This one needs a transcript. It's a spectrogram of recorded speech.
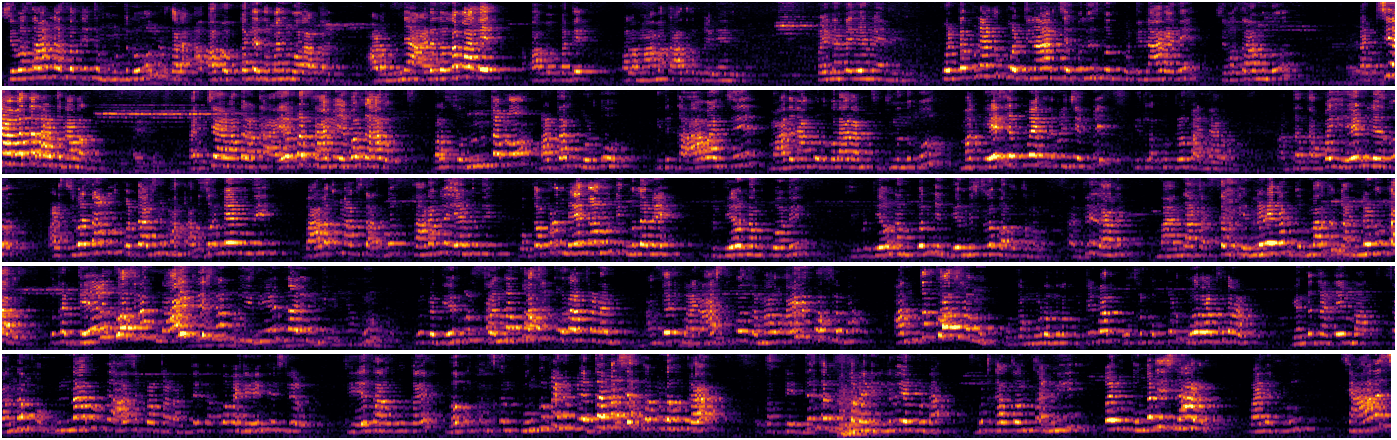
శివస్వామి అసలు ఇట్లా ముందుకు ముడకల ఆ పాప ఒక్కతే ఎంతమంది పోరాడతారు? ఆడ ఉన్న ఆడలలో వాళ్ళే. ఆ పాప ఒక్కతే వాళ్ళ మామ కాతలు పోయినది. పోయినాక ఏమైంది? కొట్టకున్నాక కొట్టినారు చెప్పు తీసుకొని కొట్టినారని శివస్వాములు పచ్చి అవతలు ఆడుతున్నారు పచ్చి అవతలు ఆడుతున్నారు. అయ్యప్ప స్వామి ఎవరు కాదు. వాళ్ళ సొంతము బట్టలు కొడుకు. ఇది కావాల్సి మాది నా కొడుకులారని చెప్పినందుకు మాకు కేసు ఎక్కువైతుంది అని చెప్పి ఇట్లా కుట్ర పడినారు. అంత తప్ప ఏం లేదు. ఆడ శివస్వాములు కొట్టాల్సిన మాకు అవసరం ఏముంది వాళ్ళకు మాకు సర్వస్థానంలో ఏముంది? ఒకప్పుడు మేము కానీ ఇందులోనే ఇప్పుడు దేవుని నమ్ముకొని ఇప్పుడు దేవుని నమ్ముకొని మేము దేవుని దృష్టిలో బతుకుతున్నాం. అంతేగాని మా అన్న అసలు ఎన్నడే కానీ దుర్మార్గం అన్నడూ కాదు. ఒక దేవుని కోసం నాయకు చేసినప్పుడు ఇది ఏం న్యాయం దేవుడు సంఘం కోసం పోరాడుతున్నాడు. అంతే ఆయన ఆస్తి కోసమా? ఆయన కోసమా? అందరి కోసము. ఒక మూడు వందల కుటుంబాల కోసం ఒక్కడు పోరాడుతున్నాడు. ఎందుకంటే మా సంఘం ఉన్నారు ఆశపడుతున్నాడు. అంతే తప్ప ఆయన ఏం చేసలేడు చేసారు ఊక లోపల తెలుసుకొని కుంకుపోయిన పెద్ద మనిషి తప్పకుండా ఒక ఒక పెద్ద కట్టుకోమైన ఇల్లు లేకుండా గుట్టకతో తన్ని వాడిని కుంగడేసినాడు వాడిని ఇప్పుడు చాలా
